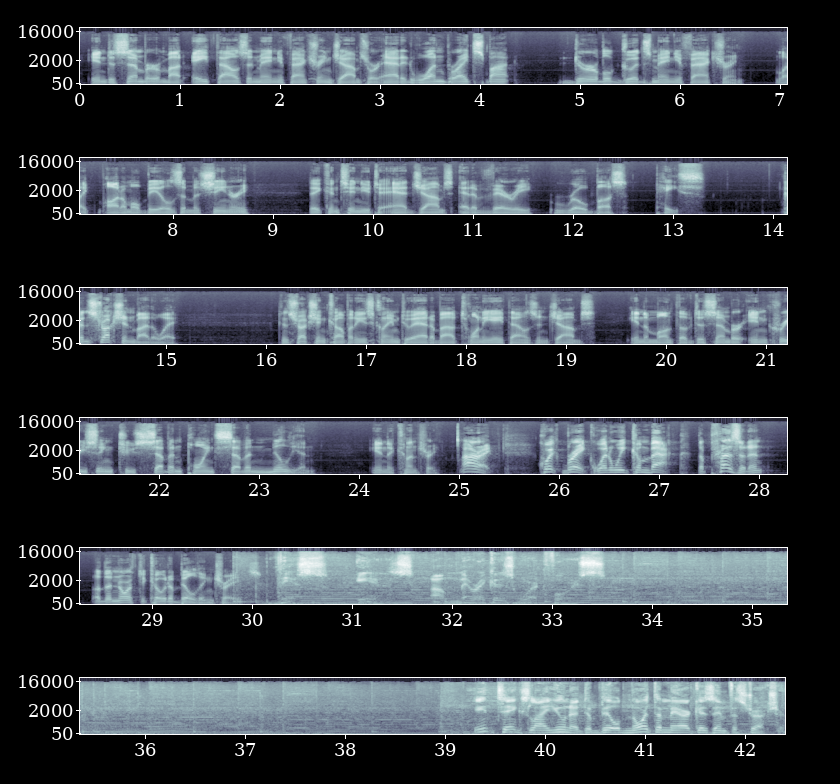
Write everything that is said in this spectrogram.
In December, about 8,000 manufacturing jobs were added. One bright spot durable goods manufacturing, like automobiles and machinery. They continue to add jobs at a very robust pace. Construction, by the way, Construction companies claim to add about 28,000 jobs in the month of December, increasing to 7.7 million in the country. All right, quick break. When we come back, the president of the North Dakota Building Trades. This is America's Workforce. It takes LiUNA to build North America's infrastructure.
